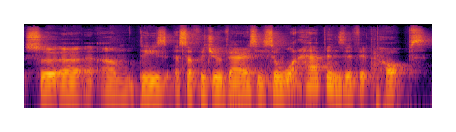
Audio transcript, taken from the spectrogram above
so uh, um, these esophageal varices. So what happens if it pops?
